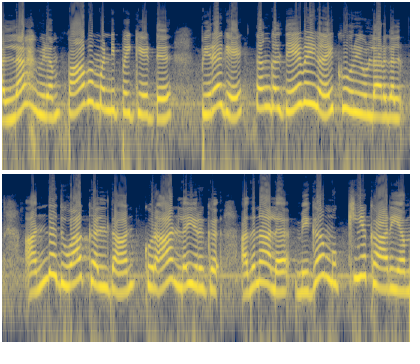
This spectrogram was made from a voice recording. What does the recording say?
அல்லாஹ்விடம் பாவ மன்னிப்பை கேட்டு பிறகே தங்கள் தேவைகளை கூறியுள்ளார்கள். அந்த துவாக்கள் தான் குரானில் இருக்குது அதனால் மிக முக்கிய காரியம்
